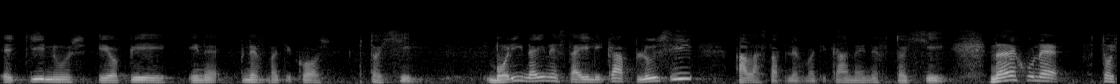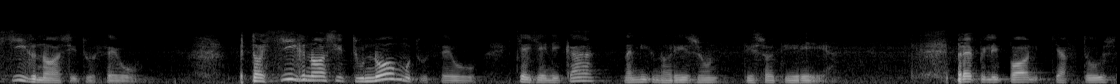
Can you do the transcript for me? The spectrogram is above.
εκείνους οι οποίοι είναι πνευματικός πτωχοί. Μπορεί να είναι στα υλικά πλούσιοι αλλά στα πνευματικά να είναι φτωχοί. Να έχουν φτωχή γνώση του Θεού. Πτωχή γνώση του νόμου του Θεού και γενικά να μην γνωρίζουν τη σωτηρία. Πρέπει λοιπόν και αυτούς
